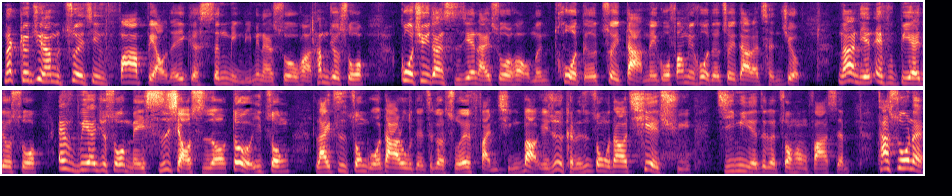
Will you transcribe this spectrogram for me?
那根据他们最近发表的一个声明里面来说的话，他们就说，过去一段时间来说的话，我们获得最大，美国方面获得最大的成就。那连 FBI 都说，FBI 就说每十小时哦，都有一宗来自中国大陆的这个所谓反情报，也就是可能是中国大陆窃取机密的这个状况发生。他说呢，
